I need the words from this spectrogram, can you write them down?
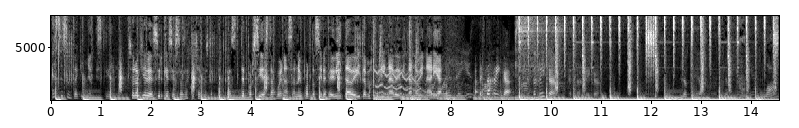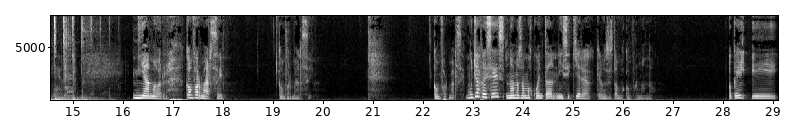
este es un pequeño disclaimer. Solo quiero decir que si estás escuchando este podcast, de por sí estás buena. O sea, no importa si eres bebita, bebita masculina, bebita no binaria. Estás rica. Estás rica. Estás rica. Mi amor, conformarse. Conformarse conformarse. Muchas veces no nos damos cuenta ni siquiera que nos estamos conformando. ¿Ok? Y,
